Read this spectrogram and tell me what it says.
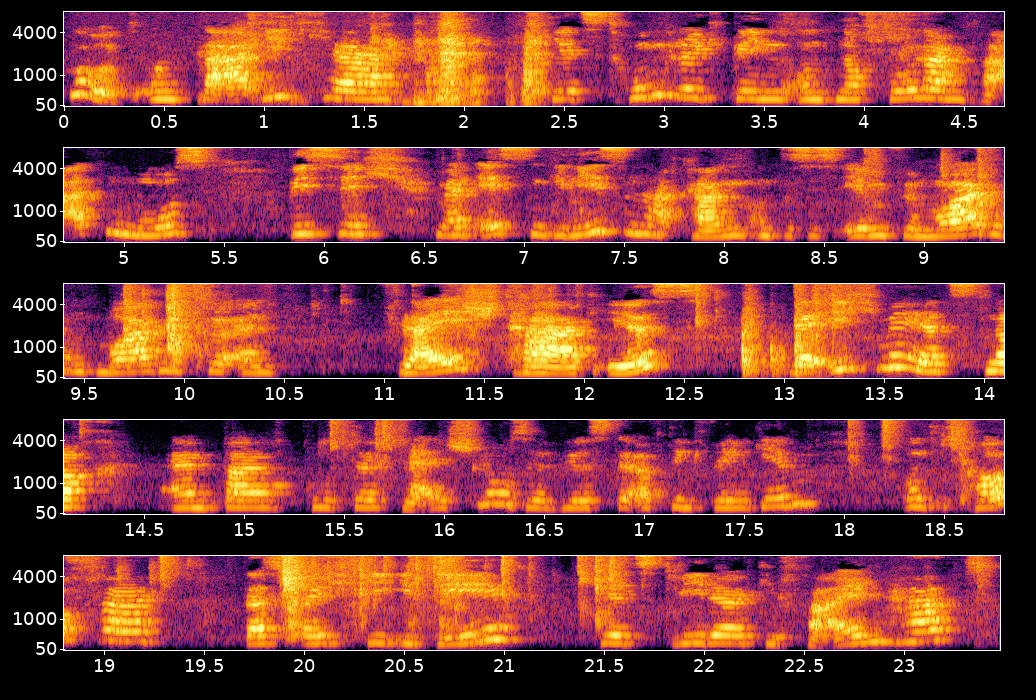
Gut, und da ich äh, jetzt hungrig bin und noch so lange warten muss, bis ich mein Essen genießen kann, und das ist eben für morgen und morgen so ein Fleischtag ist, werde ich mir jetzt noch ein paar gute fleischlose Würste auf den Grill geben. Und ich hoffe, dass euch die Idee jetzt wieder gefallen hat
